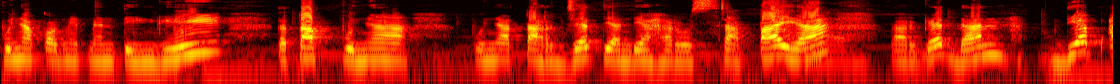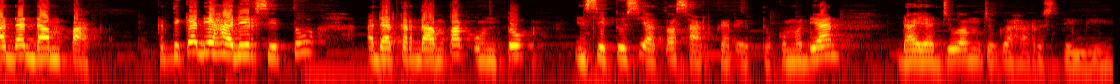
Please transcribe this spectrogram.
punya komitmen tinggi, tetap punya punya target yang dia harus capai ya Iya. target dan dia ada dampak. Ketika dia hadir situ ada terdampak untuk institusi atau sarket itu. Kemudian daya juang juga harus tinggi.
